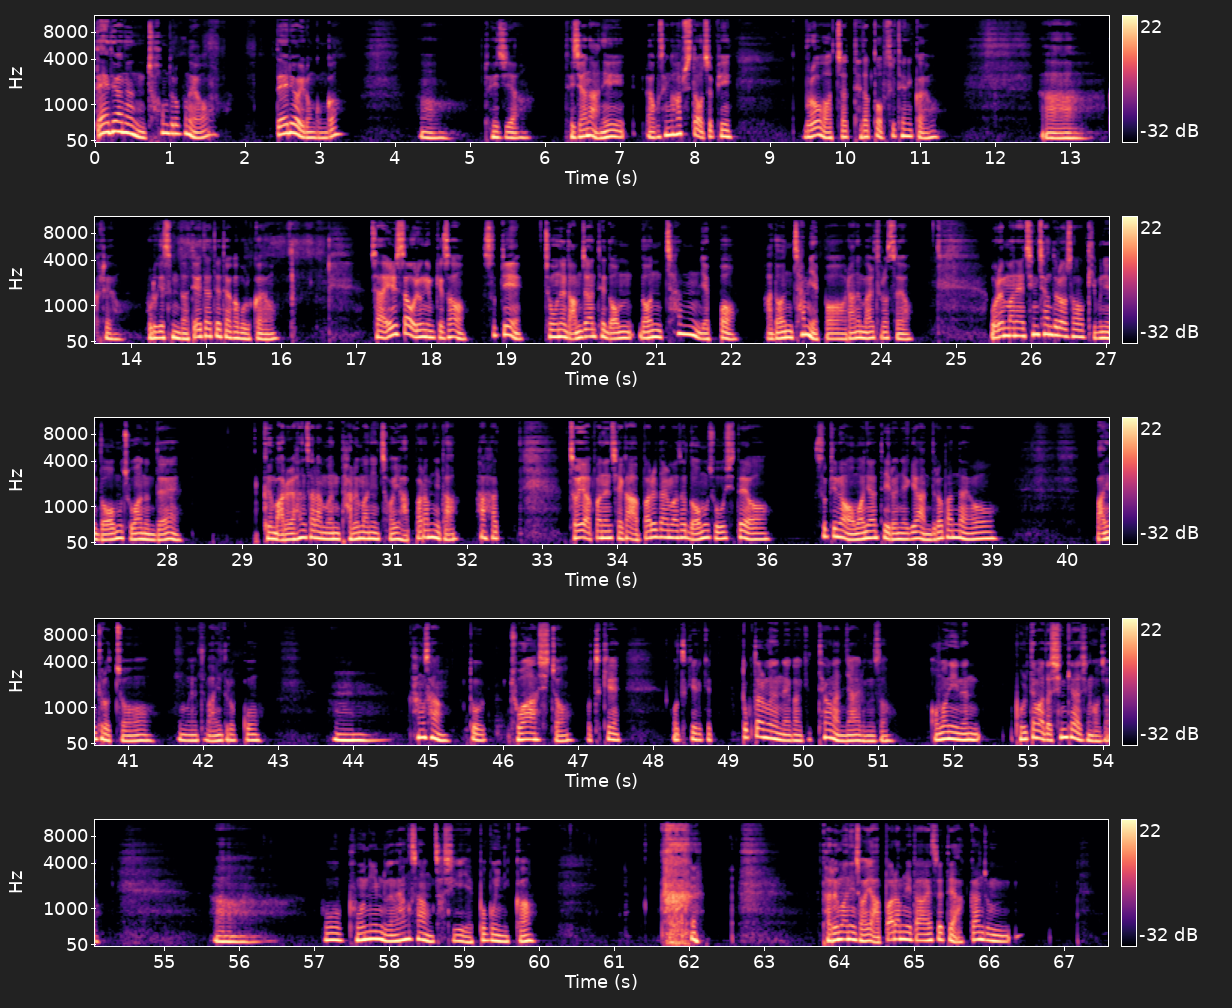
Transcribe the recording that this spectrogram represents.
때려는 처음 들어보네요. 때려 이런 건가? 어 돼지야 돼지야는 아니라고 생각합시다. 어차피 물어봤자 대답도 없을 테니까요. 아 그래요. 모르겠습니다. 떼다 떼다가 뭘까요? 자, 1456님께서, 숲디, 저 오늘 남자한테 넌, 넌참 예뻐. 아, 넌 참 예뻐. 라는 말 들었어요. 오랜만에 칭찬 들어서 기분이 너무 좋았는데, 그 말을 한 사람은 다름 아닌 저희 아빠랍니다. 하하. 저희 아빠는 제가 아빠를 닮아서 너무 좋으시대요. 숲디는 어머니한테 이런 얘기 안 들어봤나요? 많이 들었죠. 어머니한테 많이 들었고, 음, 항상 또 좋아하시죠. 어떻게, 어떻게 이렇게 똑 닮은 애가 이렇게 태어났냐 이러면서 어머니는 볼 때마다 신기하신 거죠. 아, 뭐, 부모님 눈에는 항상 자식이 예뻐 보이니까. 다름 아닌 저희 아빠랍니다 했을 때 약간 좀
